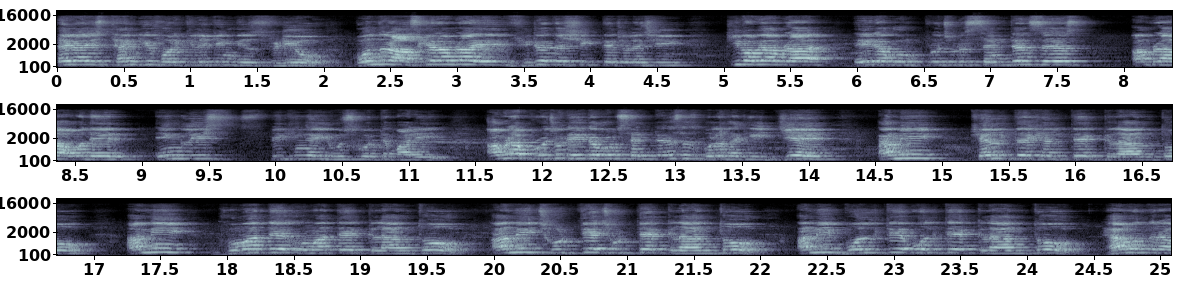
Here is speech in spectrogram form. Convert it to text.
Hey guys thank you for clicking this video বন্ধুরা, আজকের আমরা এই ভিডিওতে শিখতে চলেছি কীভাবে আমরা এই রকম প্রচুর সেন্টেন্সেস আমরা আমাদের ইংলিশ স্পিকিং এ ইউজ করতে পারি। আমরা প্রচুর এই রকম সেন্টেন্সেস বলে থাকি যে, আমি খেলতে খেলতে ক্লান্ত, আমি ঘুমাতে ঘুমাতে ক্লান্ত, আমি ছুটতে ছুটতে ক্লান্ত, আমি বলতে বলতে ক্লান্ত। হ্যাঁ বন্ধুরা,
